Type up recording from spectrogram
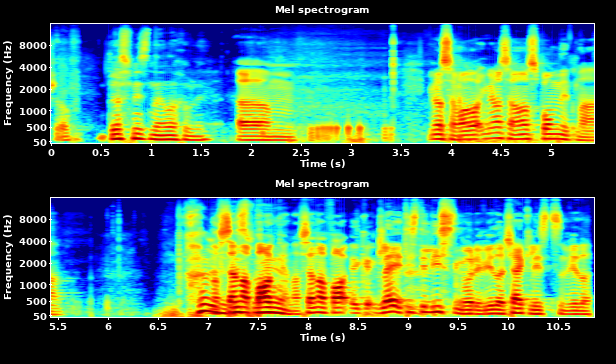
Šrof. jaz mislim, da je lahko bili. Um, Gremo se malo, malo spomniti na, na se vse napake. Na vse napake. Glej, tisti list sem gori videl, checklist sem videl.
